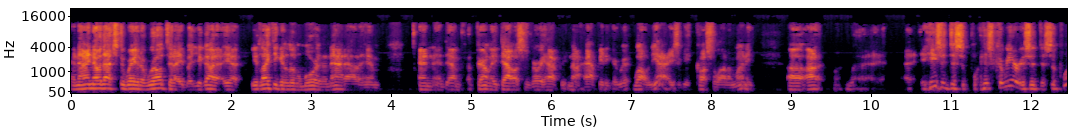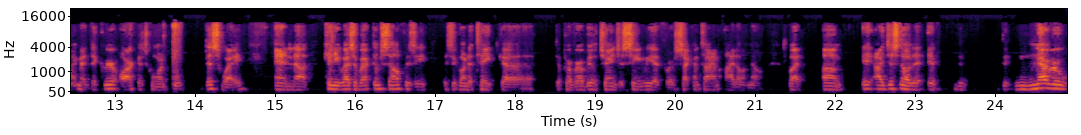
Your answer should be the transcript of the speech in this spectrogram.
and I know that's the way of the world today. But you got yeah, you'd like to get a little more than that out of him. And, and um, apparently Dallas is very happy, not happy to get rid. Well, yeah, he's, he costs a lot of money. Uh, he's a disappoint. His career is a disappointment. The career arc is going this way, and uh, can he resurrect himself? Is he is it going to take uh, the proverbial change of scenery for a second time? I don't know, but um, it, I just know that if the, the, never,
